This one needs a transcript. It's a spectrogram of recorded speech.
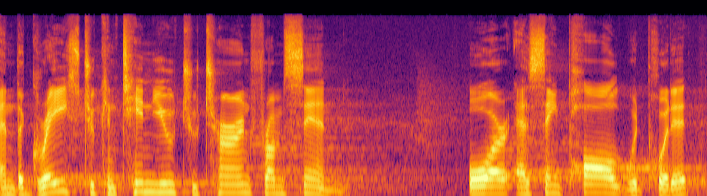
and the grace to continue to turn from sin, or as St. Paul would put it,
